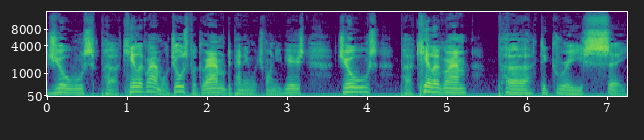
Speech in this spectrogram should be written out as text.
joules per kilogram or joules per gram depending which one you've used joules per kilogram per degree C.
